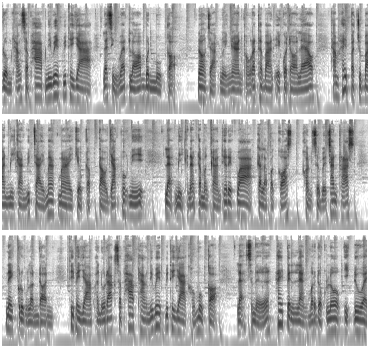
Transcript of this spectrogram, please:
รวมทั้งสภาพนิเวศวิทยา และสิ่งแวดล้อมบนหมู่เกาะ นอกจากหน่วยงานของรัฐบาลเอกวาดอร์แล้วทำให้ปัจจุบันมีการวิจัยมากมายเกี่ยวกับเต่ายักษ์พวกนี้ และมีคณะกรรมการที่เรียกว่า Galapagos Conservation Trust ในกรุงลอนดอน ที่พยายามอนุรักษ์สภาพทางนิเวศวิทยาของหมู่เกาะ และเสนอให้เป็นแหล่งมรดกโลกอีกด้วย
